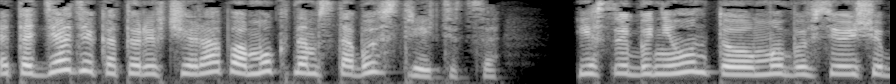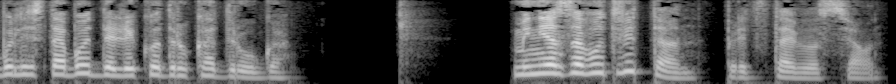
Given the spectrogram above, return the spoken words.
Это дядя, который вчера помог нам с тобой встретиться. Если бы не он, то мы бы все еще были с тобой далеко друг от друга». «Меня зовут Витан», — представился он.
